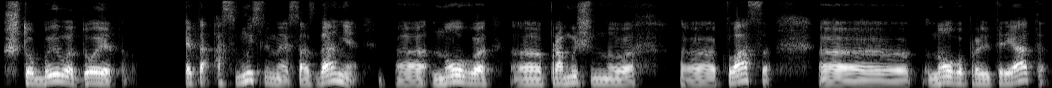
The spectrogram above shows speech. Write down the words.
что было до этого это осмысленное создание э, нового э, промышленного э, класса, нового пролетариата,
